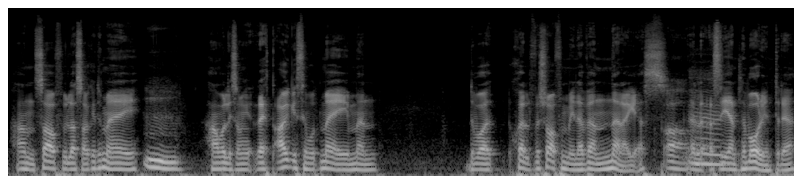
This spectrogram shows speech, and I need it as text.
Han sa fula saker till mig Mm. Han var liksom rätt aggressiv mot mig men Det var ett självförsvar för mina vänner I guess Ja. Eller alltså Mm. egentligen var det inte det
